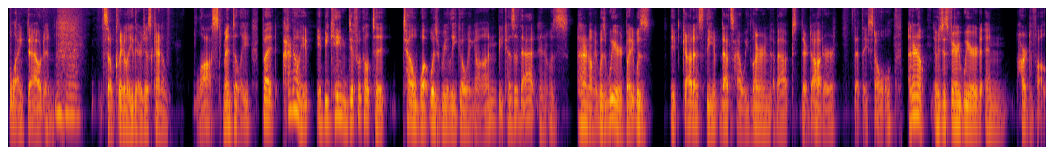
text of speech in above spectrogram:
blanked out and mm-hmm. so clearly they're just kind of lost mentally. But i don't know it, it became difficult to tell what was really going on because of that. And it was i don't know it was weird but it was it got us the that's how we learned about their daughter that they stole. I don't know. It was just very weird and hard to follow.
